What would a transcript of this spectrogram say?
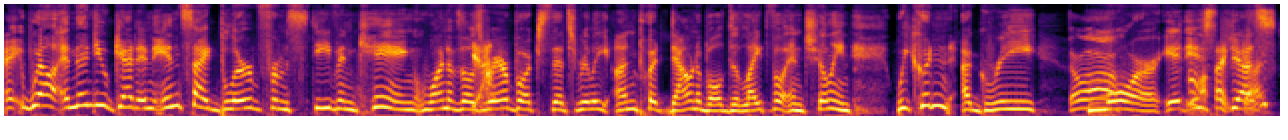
Eh, well, and then you get an inside blurb from Stephen King, one of those Yeah. rare books that's really unput downable, delightful, and chilling. We couldn't agree oh. more. It Oh, is thanks, just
